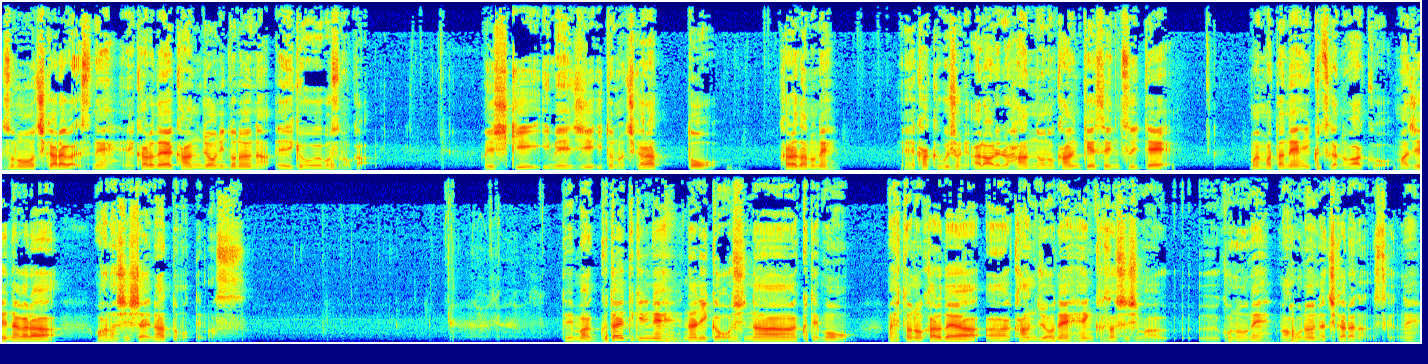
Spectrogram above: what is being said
その力がですね体や感情にどのような影響を及ぼすのか意識イメージ意図の力と体のね各部署に現れる反応の関係性について、まあ、またねいくつかのワークを交えながらお話ししたいなと思っています。でまあ具体的にね何かをしなくても、まあ、人の体や感情をね変化させてしまうこのね魔法のような力なんですけどね。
